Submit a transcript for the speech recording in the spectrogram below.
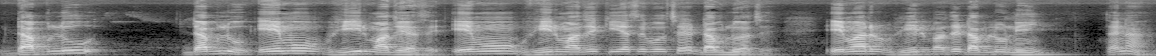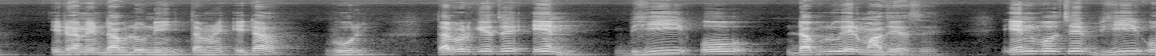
ডাব্লু ডাব্লু এম ও ভির মাঝে আছে। এম ও ভির মাঝে কি আছে বলছে? ডাব্লু আছে। এম আর ভির মাঝে ডাব্লু নেই, তাই না? এখানে ডাব্লু নেই, তার মানে এটা ভুল। তারপর কি আছে? এন ভি ও ডাব্লু এর মাঝে আছে। এন বলছে ভি ও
